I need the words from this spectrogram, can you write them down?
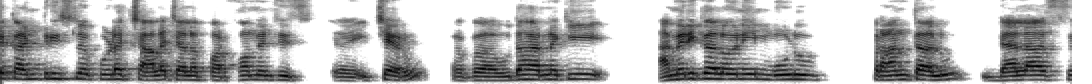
కంట్రీస్లో కూడా చాలా చాలా పర్ఫార్మెన్సెస్ ఇచ్చారు. ఒక ఉదాహరణకి అమెరికాలోని మూడు ప్రాంతాలు డలాస్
